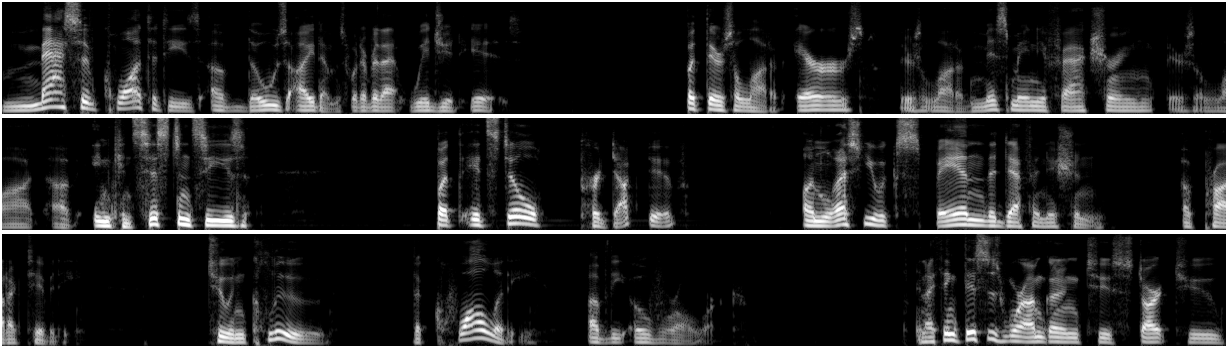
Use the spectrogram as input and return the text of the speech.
massive quantities of those items, whatever that widget is. But there's a lot of errors, there's a lot of mismanufacturing, there's a lot of inconsistencies, but it's still productive unless you expand the definition of productivity to include the quality of the overall work. And I think this is where I'm going to start to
